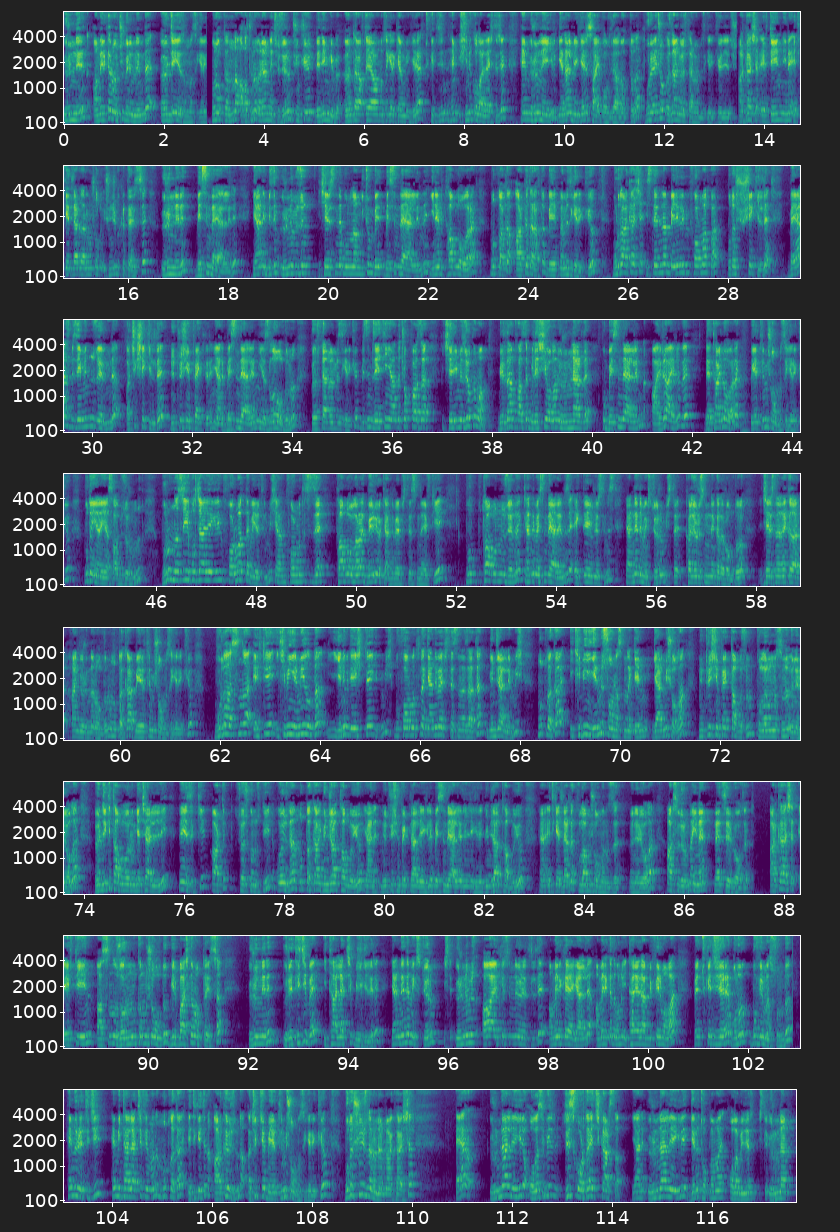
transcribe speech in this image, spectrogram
ürünlerin Amerikan ölçü birimlerinde önce yazılması gerekiyor. Bu noktanın da altını önemli çiziyorum. Çünkü dediğim gibi ön tarafta yer alması gereken bilgiler tüketicinin hem işini kolaylaştıracak hem ürünle ilgili genel bilgilere sahip olacağı noktalar. Buraya çok özen göstermemiz gerekiyor diye düşünüyorum. Arkadaşlar FDA'nin yine etiketlerde aramış olduğu üçüncü bir kriter ise ürünlerin besin değerleri. Yani bizim ürünümüzün içerisinde bulunan bütün be- besin değerlerini yine bir tablo olarak mutlaka arka tarafta belirtmemiz gerekiyor. Burada arkadaşlar istenilen belirli bir format var. Bu da şu şekilde. Beyaz bir zeminin üzerinde açık şekilde nutrition fact'lerin yani besin değerlerinin yazılı olduğunu göstermemiz gerekiyor. Bizim zeytinyağında çok fazla içeriğimiz yok ama birden fazla bileşiği olan ürünlerde bu besin değerlerinin ayrı ayrı ve detaylı olarak belirtilmiş olması gerekiyor. Bu da yine yasal bir zorunluluk. Bunun nasıl yapılacağı ile ilgili bir format da belirtilmiş. Yani bu formatı size tablo olarak veriyor kendi web sitesinde FDA. Bu, bu tablonun üzerine kendi besin değerlerinizi ekleyebilirsiniz. Yani ne demek istiyorum? İşte kalorisinin ne kadar olduğu, içerisinde ne kadar hangi üründen olduğunu mutlaka belirtilmiş olması gerekiyor. Burada aslında FDA 2020 yılında yeni bir değişikliğe gitmiş. Bu formatı da kendi web sitesinde zaten güncellemiş. Mutlaka 2020 sonrasında gel- gelmiş olan Nutrition Fact tablosunun kullanılmasını öneriyorlar. Önceki tabloların geçerliliği ne yazık ki artık söz konusu değil. O yüzden mutlaka güncel tabloyu yani Nutrition Fact'lerle ilgili, besin değerleriyle ilgili güncel tabloyu yani etiketlerde kullanmış olmanızı öneriyorlar. Aksi durumda yine red sebebi olacak. Arkadaşlar FDA'nin aslında zorunlu kılmış olduğu bir başka nokta ise ürünlerin üretici ve ithalatçı bilgileri. Yani ne demek istiyorum? İşte ürünümüz A ülkesinde üretildi, Amerika'ya geldi. Amerika'da bunu ithal eden bir firma var ve tüketicilere bunu bu firma sundu. Hem üretici hem ithalatçı firmanın mutlaka etiketin arka yüzünde açıkça belirtilmiş olması gerekiyor. Bu da şu yüzden önemli arkadaşlar. Eğer ürünlerle ilgili olası bir risk ortaya çıkarsa yani ürünlerle ilgili geri toplama olabilir. İşte ürünler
